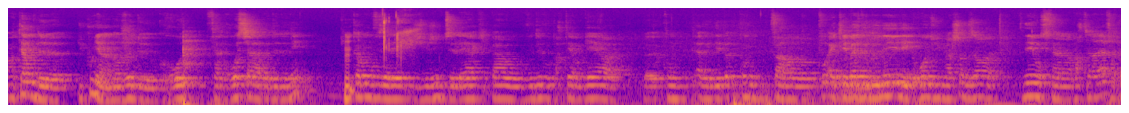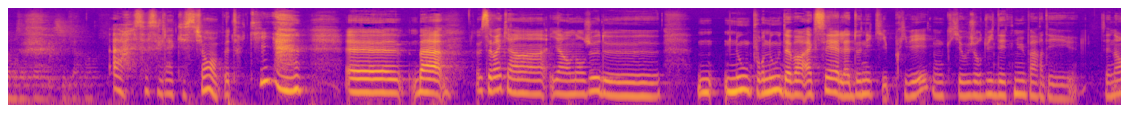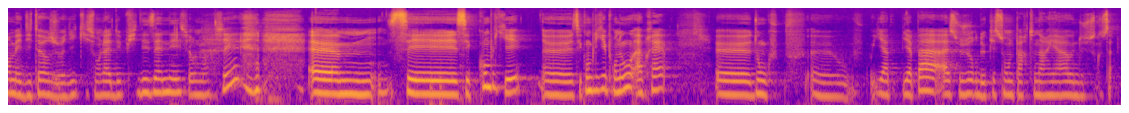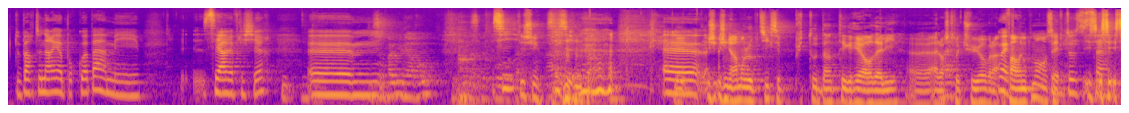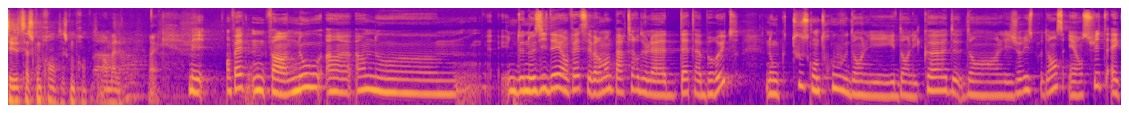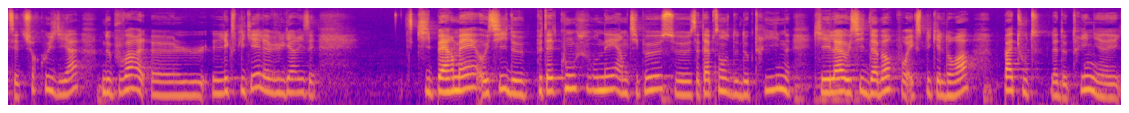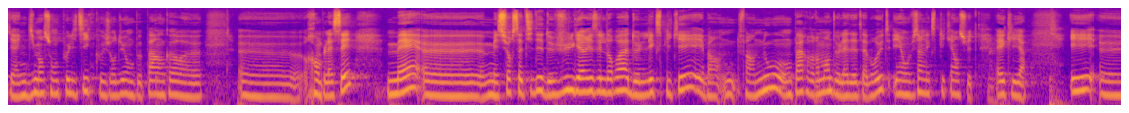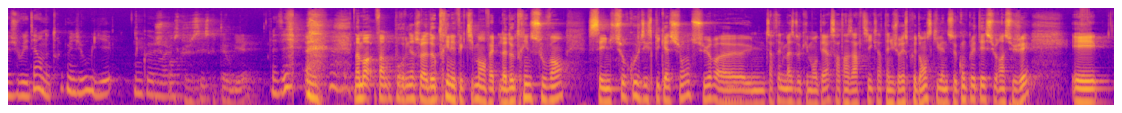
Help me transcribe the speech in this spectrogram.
En termes de, du coup il y a un enjeu de gros, faire grossir la base de données. Hmm. Comment vous allez, j'imagine que c'est Léa qui part ou vous deux vous partez en guerre euh, contre- avec des, contre- enfin, pour- avec les bases de données, les gros du marché en disant euh, venez on se fait un partenariat. Enfin comment ça se passe faire Ah, ça c'est la question un peu tricky. Euh, bah, c'est vrai qu'il y, a un- il y a un enjeu de nous, pour nous, d'avoir accès à la donnée qui est privée, donc qui est aujourd'hui détenue par des énormes éditeurs juridiques qui sont là depuis des années sur le marché. Euh, c'est c'est compliqué. Euh, c'est compliqué pour nous. Après. euh, donc, pff, euh, il n'y a, il y a pas à ce jour de question de partenariat ou de choses comme ça. De partenariat, pourquoi pas, mais c'est à réfléchir. Euh, Ils sont pas venus vers vous? Si. si, si. Euh, généralement, l'optique, c'est plutôt d'intégrer Ordali euh, à leur Ouais. structure. Voilà. Ouais. Enfin, honnêtement, C'est ça. se comprend, ça se comprend, c'est normal. Mais en fait, enfin nous, un, un de nos, une de nos idées en fait, c'est vraiment de partir de la data brute, donc tout ce qu'on trouve dans les dans les codes, dans les jurisprudences, et ensuite avec cette surcouche d'IA, de pouvoir euh, l'expliquer, la vulgariser. Ce qui permet aussi de peut-être contourner un petit peu ce- cette absence de doctrine qui est là aussi d'abord pour expliquer le droit, pas toute la doctrine. Il y a, il y a une dimension politique qu'aujourd'hui on ne peut pas encore euh, euh, remplacer, mais, euh, mais sur cette idée de vulgariser le droit, de l'expliquer, et ben, enfin nous on part vraiment de la data brute et on vient l'expliquer ensuite avec l'IA. Et je voulais dire un autre truc mais j'ai oublié. Donc euh, Je voilà. pense que je sais ce que tu as oublié. Vas-y. Non, mais enfin, pour revenir sur la doctrine, effectivement, en fait, la doctrine, souvent, c'est une surcouche d'explication sur euh, une certaine masse documentaire, certains articles, certaines jurisprudences qui viennent se compléter sur un sujet. Et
